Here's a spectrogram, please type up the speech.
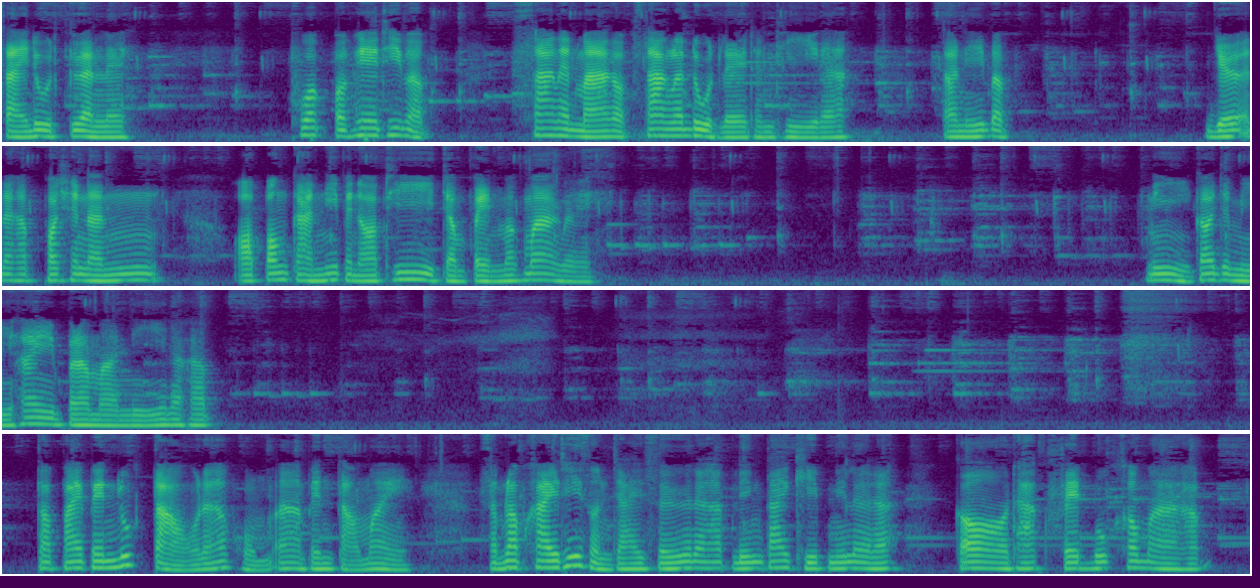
สายดูดเกลื่อนเลย พวกประเภทที่แบบสร้างแลนด์มาร์กกับสร้างแล้วดูดเลยทันทีนะ ตอนนี้แบบเยอะนะครับ เพราะฉะนั้นออฟป้องกันนี่เป็นออฟที่จำเป็นมากๆเลย นี่ก็จะมีให้ประมาณนี้นะครับ ต่อไปเป็นลูกเต่านะครับผม อ่า เป็นเต่าใหม่สำหรับใครที่สนใจซื้อนะครับ ลิงก์ใต้คลิปนี้เลยนะ ก็ทัก Facebook เข้ามาครับ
